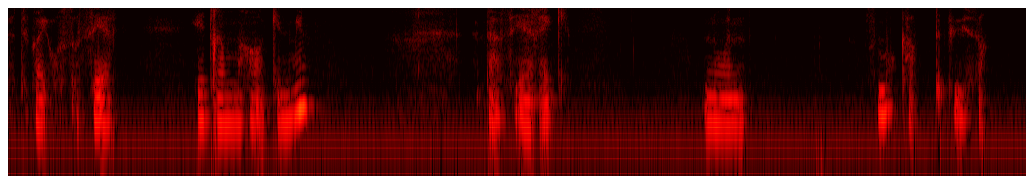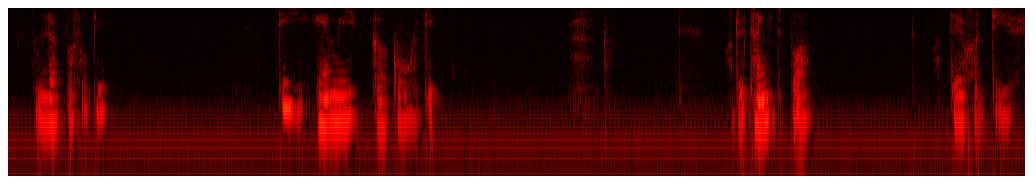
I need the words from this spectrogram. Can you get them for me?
Vet du hva jeg også ser i drømmehagen min? Der ser jeg noen små kattepuser som løper forbi. De er myke og gode, de. Har du tenkt på det å ha dyr,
